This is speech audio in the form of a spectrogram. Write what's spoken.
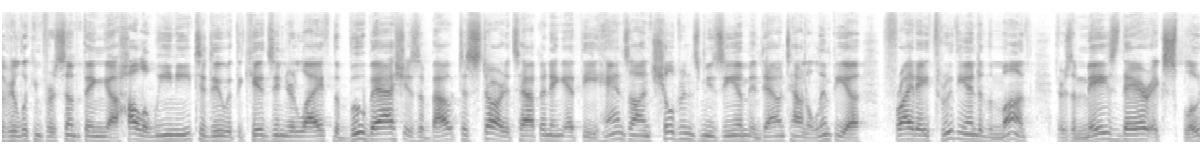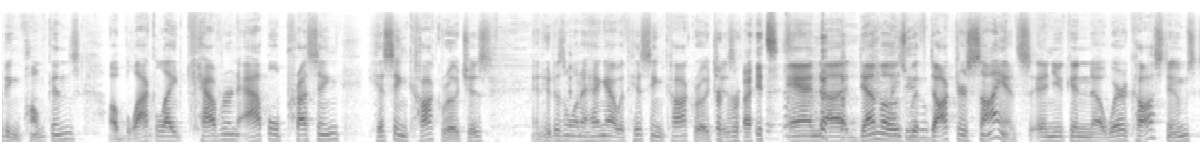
If you're looking for something uh, Halloweeny to do with the kids in your life, the Boo Bash is about to start. It's happening at the Hands On Children's Museum in downtown Olympia Friday through the end of the month. There's a maze there, exploding pumpkins, a blacklight cavern, apple pressing, hissing cockroaches. And who doesn't want to hang out with hissing cockroaches? Right. And uh, demos with Dr. Science. And you can uh, wear costumes.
